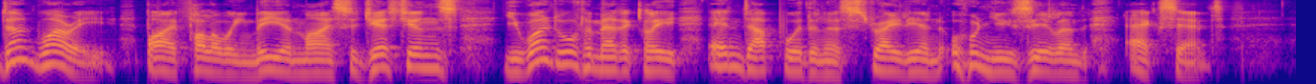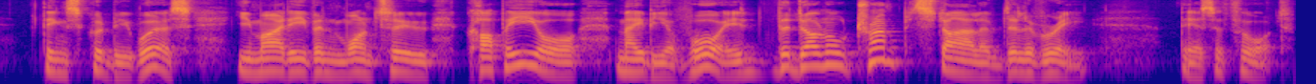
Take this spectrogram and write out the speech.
Don't worry, by following me and my suggestions, you won't automatically end up with an Australian or New Zealand accent. Things could be worse. You might even want to copy or maybe avoid the Donald Trump style of delivery. There's a thought.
